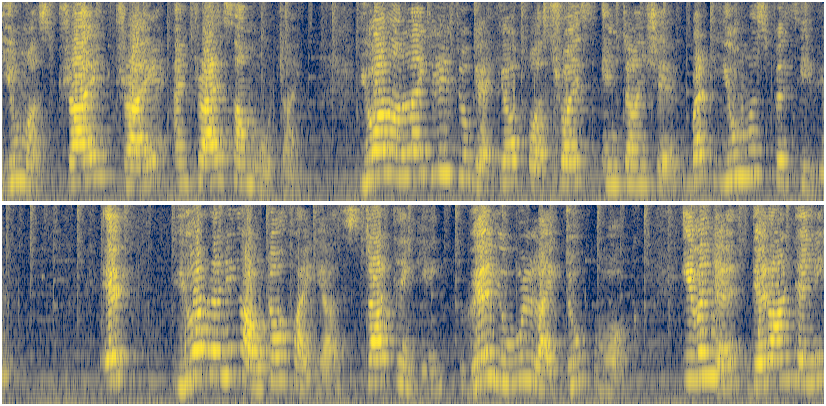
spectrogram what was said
you must try, try and try some more time. You are unlikely to get your first choice internship but you must persevere. If you are running out of ideas, start thinking where you would like to work even if there aren't any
